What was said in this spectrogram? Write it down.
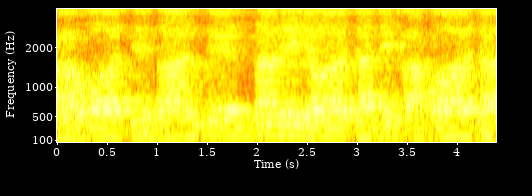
กาวติสันตินทริโยจะนิปะโคจะ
